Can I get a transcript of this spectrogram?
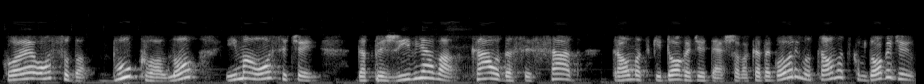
koje osoba bukvalno ima osjećaj da preživljava kao da se sad traumatski događaj dešava. Kada govorimo o traumatskom događaju,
